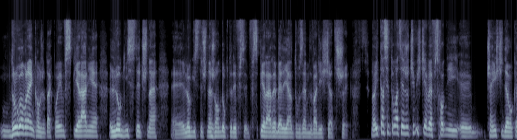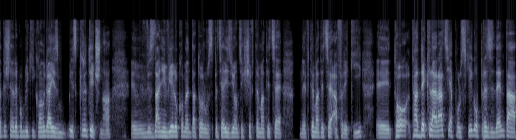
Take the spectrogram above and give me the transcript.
drugą ręką, że tak powiem, wspieranie logistyczne, logistyczne rządu, który wspiera rebeliantów z M23. No i ta sytuacja rzeczywiście we wschodniej y, części Demokratycznej Republiki Konga jest, jest krytyczna, y, zdaniem wielu komentatorów specjalizujących się w tematyce, w tematyce Afryki. Y, to ta deklaracja polskiego prezydenta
